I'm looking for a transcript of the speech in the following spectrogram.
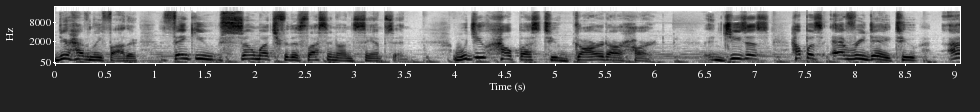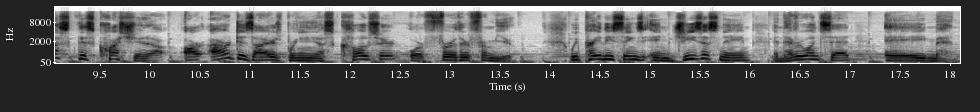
Dear Heavenly Father, thank you so much for this lesson on Samson. Would you help us to guard our heart? Jesus, help us every day to ask this question Are our desires bringing us closer or further from you? We pray these things in Jesus' name, and everyone said, Amen.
